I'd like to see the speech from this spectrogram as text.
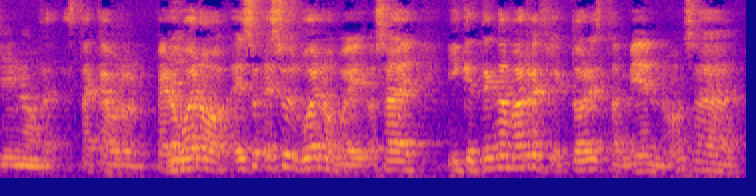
Sí, no. está, está cabrón. Pero bueno, eso, eso es bueno, güey, o sea, y que tenga más reflectores también, ¿no? O sea,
